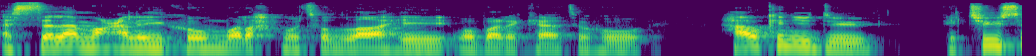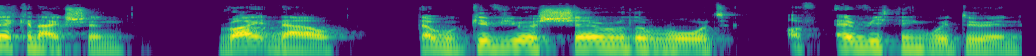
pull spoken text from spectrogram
Assalamu alaikum wa rahmatullahi wa barakatuhu. How can you do a two second action right now that will give you a share of the reward of everything we're doing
